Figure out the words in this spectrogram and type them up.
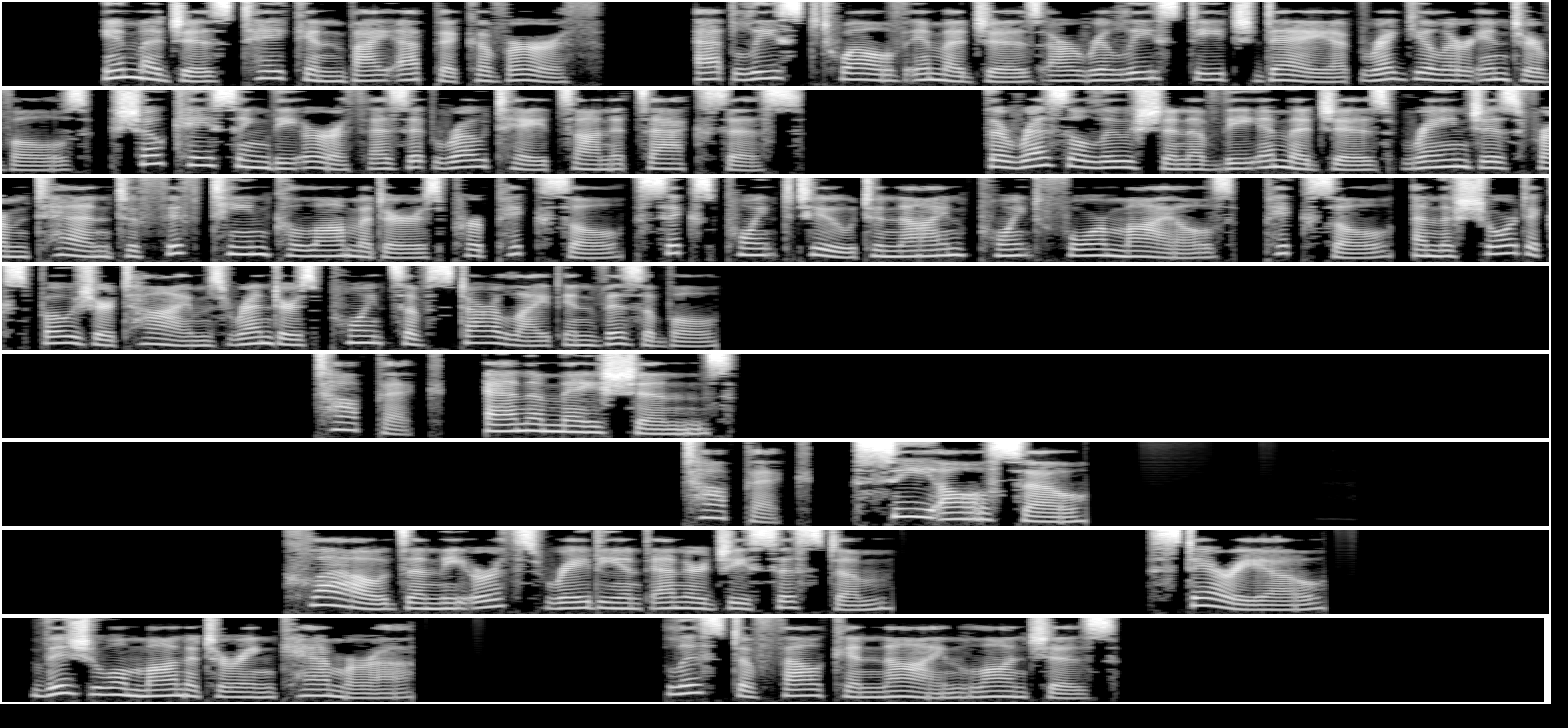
images taken by Epic of Earth. At least 12 images are released each day at regular intervals, showcasing the Earth as it rotates on its axis. The resolution of the images ranges from 10 to 15 km per pixel 6.2 to 9.4 miles, pixel, and the short exposure times renders points of starlight invisible. Topic Animations. Topic. See also. Clouds and the Earth's radiant energy system. Stereo. Visual monitoring camera. List of Falcon 9 launches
